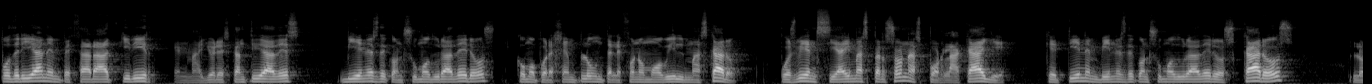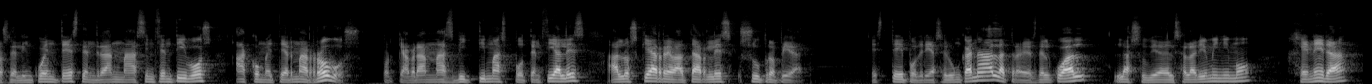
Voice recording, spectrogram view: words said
podrían empezar a adquirir en mayores cantidades bienes de consumo duraderos, como por ejemplo un teléfono móvil más caro. Pues bien, si hay más personas por la calle que tienen bienes de consumo duraderos caros, los delincuentes tendrán más incentivos a cometer más robos, porque habrá más víctimas potenciales a los que arrebatarles su propiedad. Este podría ser un canal a través del cual la subida del salario mínimo genera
